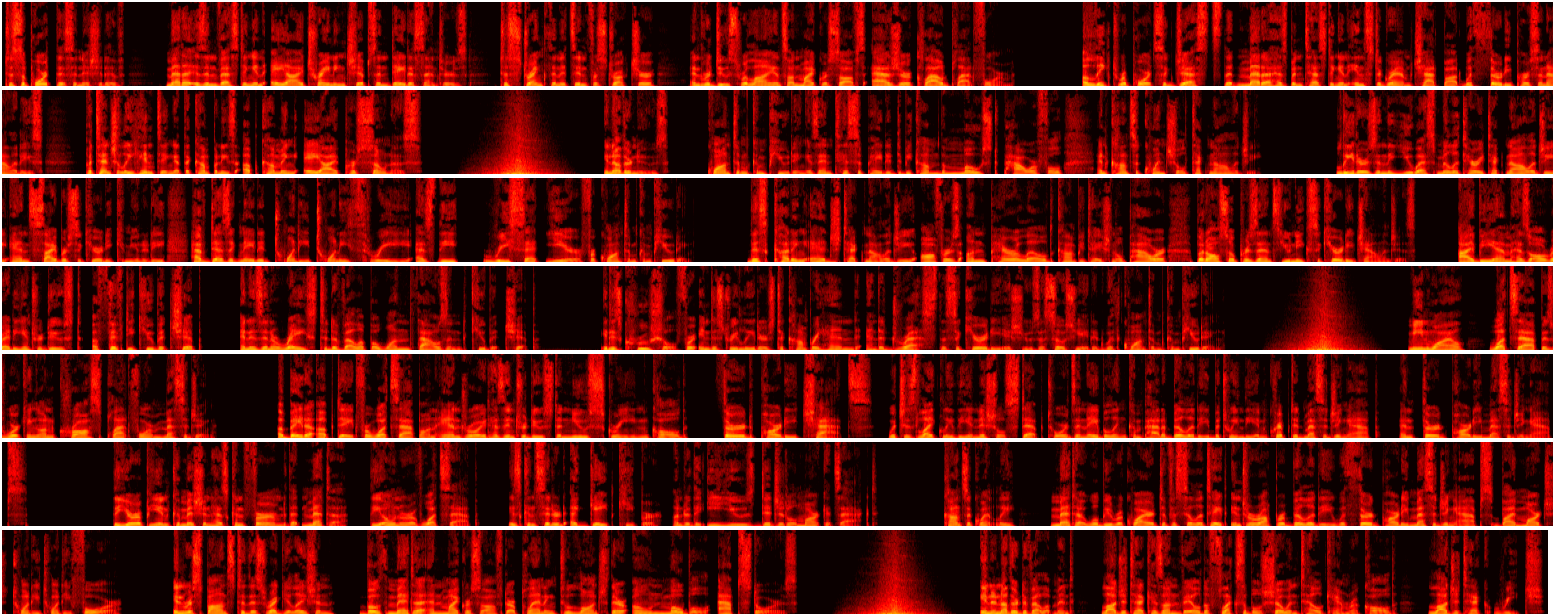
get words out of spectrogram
To support this initiative, Meta is investing in AI training chips and data centers to strengthen its infrastructure and reduce reliance on Microsoft's Azure cloud platform. A leaked report suggests that Meta has been testing an Instagram chatbot with 30 personalities, potentially hinting at the company's upcoming AI personas. In other news, quantum computing is anticipated to become the most powerful and consequential technology. Leaders in the U.S. military technology and cybersecurity community have designated 2023 as the reset year for quantum computing. This cutting edge technology offers unparalleled computational power, but also presents unique security challenges. IBM has already introduced a 50 qubit chip and is in a race to develop a 1000 qubit chip. It is crucial for industry leaders to comprehend and address the security issues associated with quantum computing. Meanwhile, WhatsApp is working on cross platform messaging. A beta update for WhatsApp on Android has introduced a new screen called Third Party Chats, which is likely the initial step towards enabling compatibility between the encrypted messaging app and third party messaging apps. The European Commission has confirmed that Meta, the owner of WhatsApp, is considered a gatekeeper under the EU's Digital Markets Act. Consequently, Meta will be required to facilitate interoperability with third party messaging apps by March 2024. In response to this regulation, both Meta and Microsoft are planning to launch their own mobile app stores. In another development, Logitech has unveiled a flexible show and tell camera called Logitech Reach.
